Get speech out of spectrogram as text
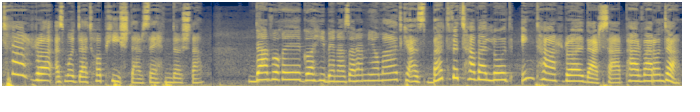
طرح را از مدتها پیش در ذهن داشتم. در واقع گاهی به نظرم می آمد که از بدو تولد این طرح را در سر پروراندم.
